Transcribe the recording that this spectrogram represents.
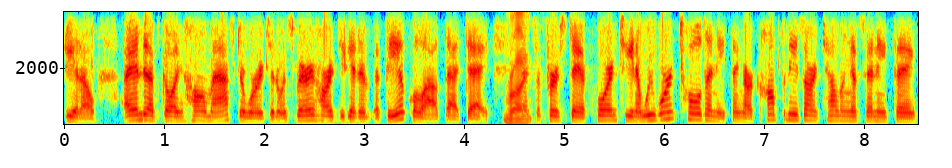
you know, I ended up going home afterwards, and it was very hard to get a, a vehicle out that day. Right. That's the first day of quarantine, and we weren't told anything. Our companies aren't telling us anything.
